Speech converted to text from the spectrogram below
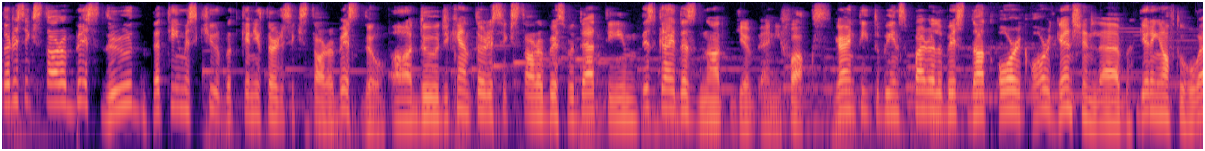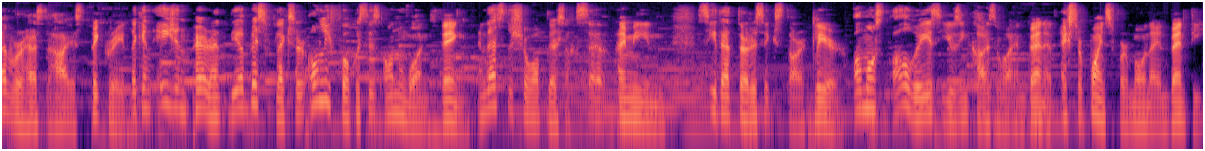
36 star Abyss, dude! That team is cute, but can you 36 star Abyss though? Uh, dude, you can't 36 star Abyss with that team. This guy does not give any fucks. Guaranteed to be in spiralabyss.org or Genshin Lab, getting off to whoever has the highest pick rate. Like an Asian parent, the Abyss Flexer only focuses on one thing, and that's to show off their success. I mean, see that 36 star clear. Almost always using Kazuha and Bennett. Extra points for Mona and Venti.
